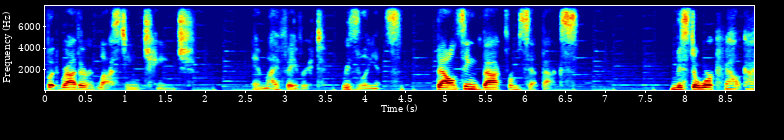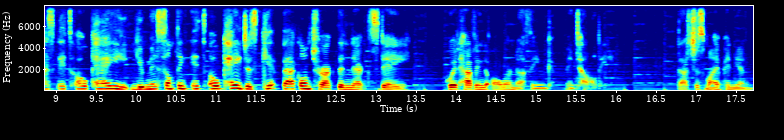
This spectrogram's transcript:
but rather lasting change. And my favorite, resilience, bouncing back from setbacks. Missed a workout, guys, it's okay. You missed something, it's okay. Just get back on track the next day. Quit having the all or nothing mentality. That's just my opinion,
